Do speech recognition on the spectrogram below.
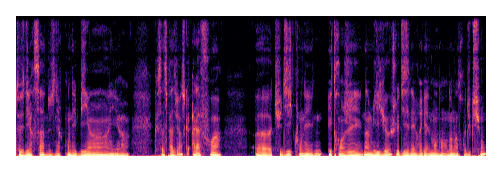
de, se dire ça, de se dire qu'on est bien et euh, que ça se passe bien, parce qu'à la fois, euh, tu dis qu'on est étranger d'un milieu, je le disais d'ailleurs également dans, dans l'introduction,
